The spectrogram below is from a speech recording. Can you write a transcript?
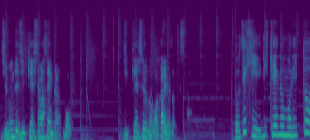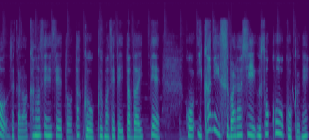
自分で実験してませんから、もう。実験してるのは若い方ですから。ぜひ理系の森とそれから加野先生とタッグを組ませていただいてこういかに素晴らしい嘘広告ね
